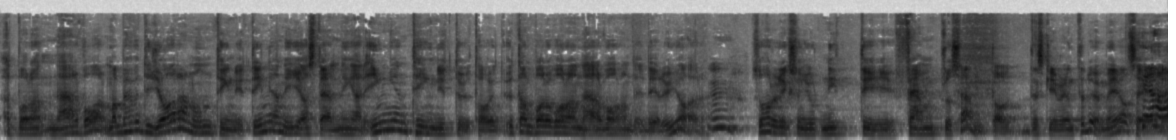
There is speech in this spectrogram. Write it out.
att vara närvarande. Man behöver inte göra någonting nytt, inga nya ställningar, ingenting nytt överhuvudtaget. Utan bara vara närvarande i det du gör. Så har du liksom gjort 95 procent av, det skriver inte du, men jag säger Ja,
